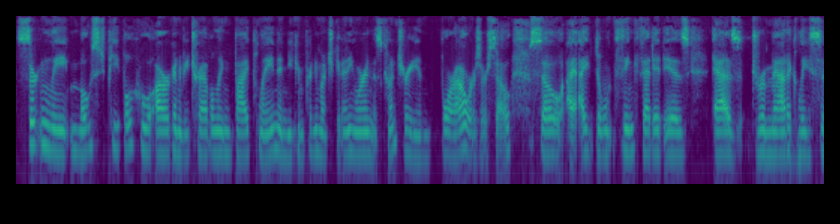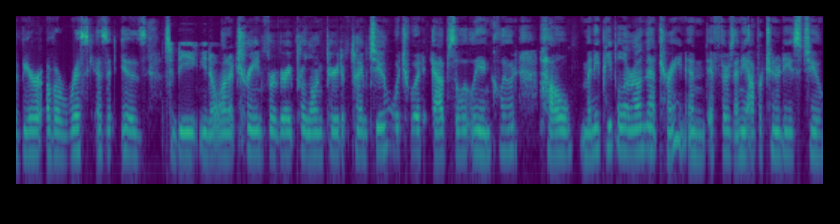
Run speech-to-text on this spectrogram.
certainly most people who are going to be traveling by plane, and you can pretty much get anywhere in this country in four hours or so. So I, I don't think that it is as dramatically severe of a risk as it is to be, you know, on a train for a very prolonged period of time too, which would absolutely include how many people are on that train and if there's any opportunities to,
